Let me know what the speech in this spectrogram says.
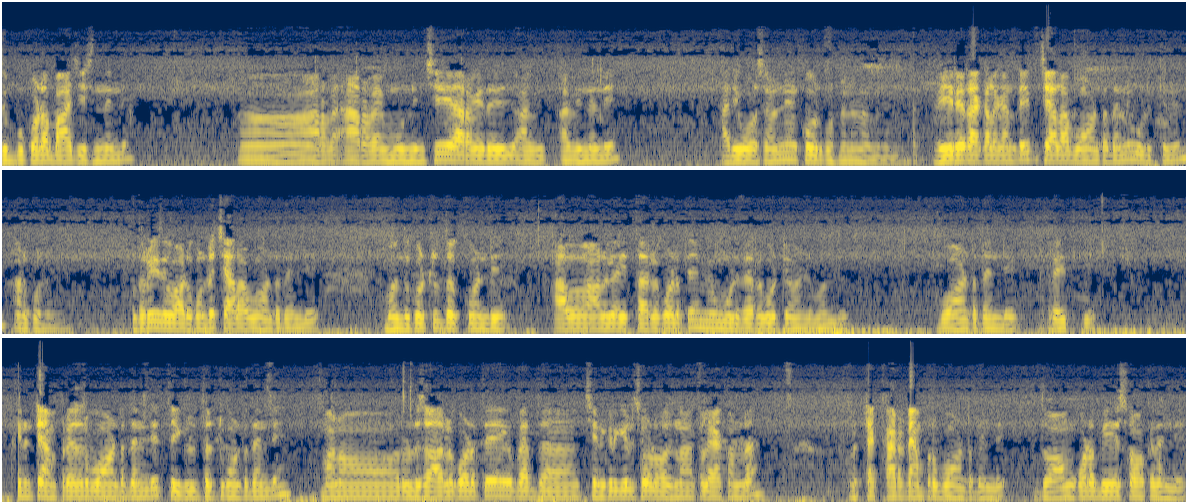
దుబ్బు కూడా బాగా చేసిందండి. అరవై అరవై మూడు నుంచి అరవై ఐదు అవిందండి అది కోసమని నేను కోరుకుంటున్నాను వేరే రకాల కంటే ఇది చాలా బాగుంటుందని ఉడుతుంది అనుకుంటున్నాను. అందరూ ఇది వాడుకుంటే చాలా బాగుంటుందండి. మందు కొట్లు తక్కువ అండి అలా నాలుగు ఐదు తరలు కొడితే మేము మూడు తరలు కొట్టామండి మందు. బాగుంటుందండి రైతుకి. దీని టెంపరేచర్ బాగుంటుందండి తెగులు తట్టుకుంటుందండి. మనం రెండు సార్లు కొడితే పెద్ద చెనకరికెళ్ళి చూడవలసిన లేకుండా కర్ర టెంపర్ బాగుంటుందండి. దోమ కూడా బే సోకదండి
